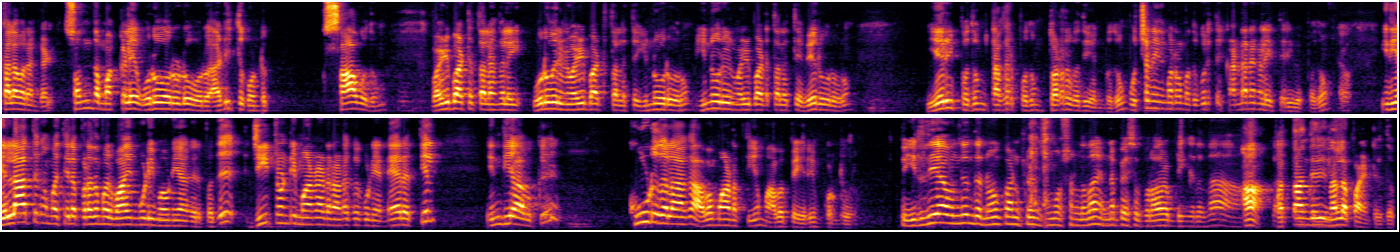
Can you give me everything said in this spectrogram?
கலவரங்கள் சொந்த மக்களே ஒருவரோடு ஒரு அடித்து கொண்டு சாவதும் வழிபாட்டு தலங்களை ஒருவரின் வழிபாட்டு தலத்தை இன்னொருவரும் இன்னொருவரின் வழிபாட்டு தலத்தை வேறொருவரும் எரிப்பதும் தகர்ப்பதும் தொடர்வது என்பதும் உச்சநீதிமன்றம் அது குறித்து கண்டனங்களை தெரிவிப்பதும் இது எல்லாத்துக்கும் மத்தியில் பிரதமர் வாய்மூடி மௌனியாக இருப்பது ஜி டுவெண்ட்டி மாநாடு நடக்கக்கூடிய நேரத்தில் இந்தியாவுக்கு கூடுதலாக அவமானத்தையும் அவப்பெயரையும் கொண்டு வரும். இப்போ இறுதியாக வந்து இந்த நோ கான்ஃபிடன்ஸ் மோஷனில் தான் என்ன பேச போறாரு அப்படிங்கிறது தான் ஆ பத்தாம் தேதி நல்ல பாயிண்ட் இது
